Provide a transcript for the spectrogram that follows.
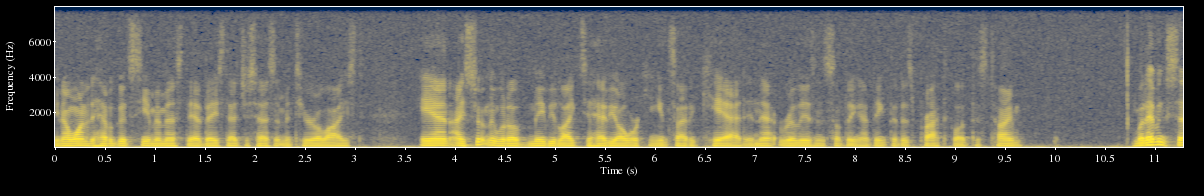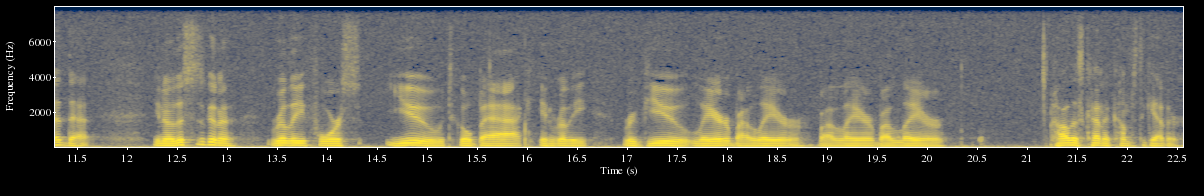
You know, I wanted to have a good CMMS database that just hasn't materialized. And I certainly would have maybe liked to have you all working inside of CAD, and that really isn't something I think that is practical at this time. But having said that, you know, this is going to really force you to go back and really review layer by layer by layer by layer how this kind of comes together.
